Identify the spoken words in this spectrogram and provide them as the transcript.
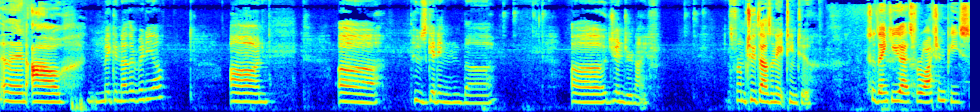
And then I'll make another video on uh who's getting the uh ginger knife. It's from 2018 too. So thank you guys for watching. Peace.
